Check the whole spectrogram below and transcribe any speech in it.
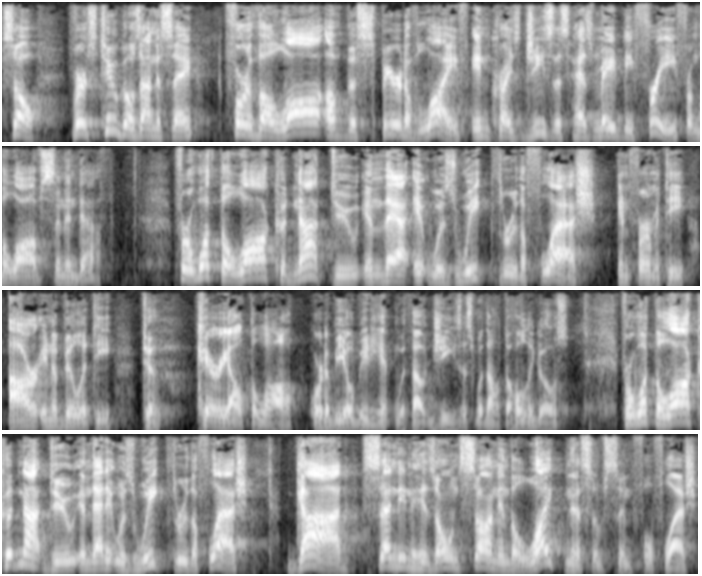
So, verse 2 goes on to say, For the law of the Spirit of life in Christ Jesus has made me free from the law of sin and death. For what the law could not do, in that it was weak through the flesh, infirmity, our inability to carry out the law or to be obedient without Jesus, without the Holy Ghost. For what the law could not do, in that it was weak through the flesh, God, sending his own Son in the likeness of sinful flesh,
